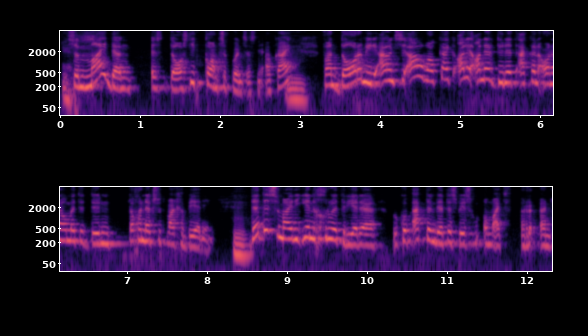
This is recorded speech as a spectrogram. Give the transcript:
Yes. So my ding is daar's nie konsekwensies nie, okay? Mm. Want daarom hierdie ouens sê, "Ag, oh, wel kyk, al die ander doen dit, ek kan aanhou om dit te doen, dan gaan niks met my gebeur nie." Mm. Dit is vir my die een groot rede hoekom ek dink dit is besig om uit uit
